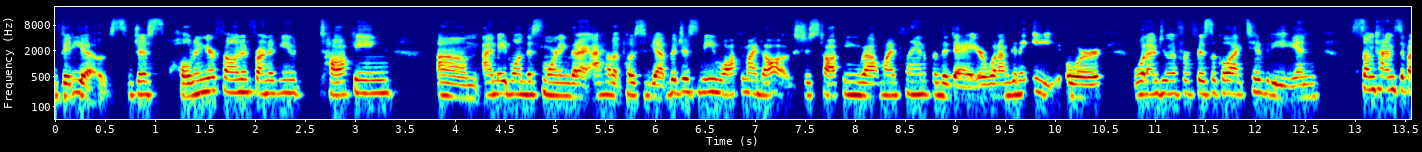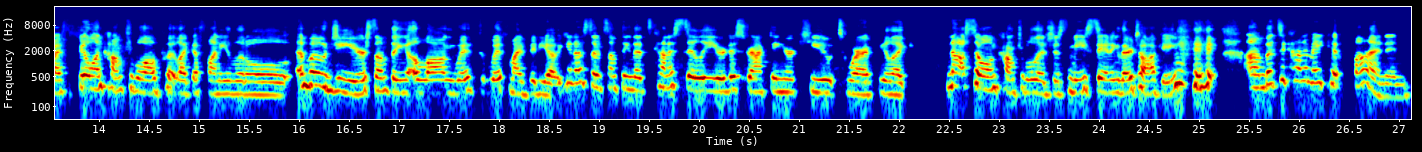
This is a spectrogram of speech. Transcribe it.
videos, just holding your phone in front of you, talking. Um, I made one this morning that I, I, haven't posted yet, but just me walking my dogs, just talking about my plan for the day or what I'm going to eat or what I'm doing for physical activity. And sometimes if I feel uncomfortable, I'll put like a funny little emoji or something along with with my video. You know, so it's something that's kind of silly or distracting or cute, where I feel like not so uncomfortable. It's just me standing there talking, um, but to kind of make it fun and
